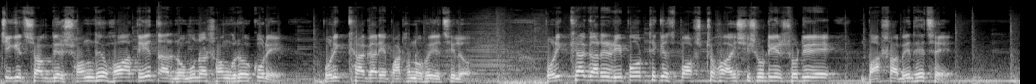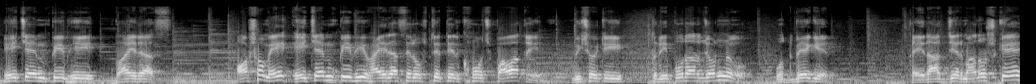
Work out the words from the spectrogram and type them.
চিকিৎসকদের সন্দেহ হওয়াতে তার নমুনা সংগ্রহ করে পরীক্ষাগারে পাঠানো হয়েছিল। পরীক্ষাগারের রিপোর্ট থেকে স্পষ্ট হয়, শিশুটির শরীরে বাসা বেঁধেছে। HMPV virus. অসমে এইচএমপিভি ভাইরাসের অস্তিত্বের খোঁজ পাওয়াতে বিষয়টি ত্রিপুরার জন্য উদ্বেগের। তাই রাজ্যের মানুষকে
